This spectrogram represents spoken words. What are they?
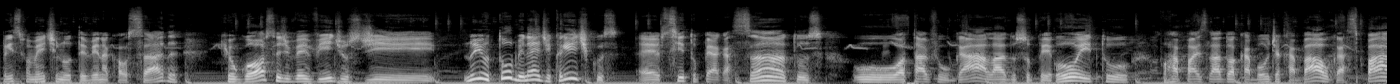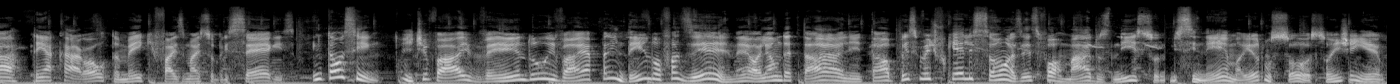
principalmente no TV na calçada, que eu gosto de ver vídeos de no YouTube, né, de críticos. É, cito o PH Santos, o Otávio Gá lá do Super 8, o rapaz lá do Acabou de Acabar, o Gaspar, tem a Carol também que faz mais sobre séries. Então assim, a gente vai vendo e vai aprendendo a fazer, né? Olhar um detalhe e tal, principalmente porque eles são às vezes formados nisso, de cinema. Eu não sou, eu sou engenheiro.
